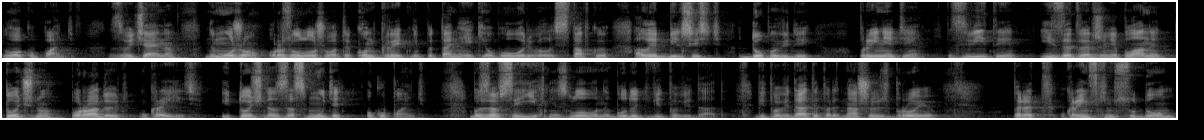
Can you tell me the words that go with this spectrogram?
у окупантів. Звичайно, не можу розголошувати конкретні питання, які обговорювалися ставкою, але більшість доповідей прийняті, звіти і затверджені плани точно порадують українців і точно засмутять окупантів. Бо за все їхнє зло вони будуть відповідати. Відповідати перед нашою зброєю, перед українським судом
